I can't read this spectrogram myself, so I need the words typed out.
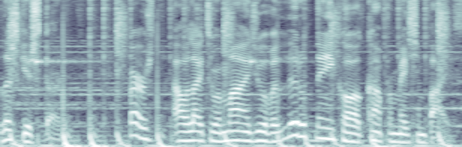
Let's get started. First, I would like to remind you of a little thing called confirmation bias.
